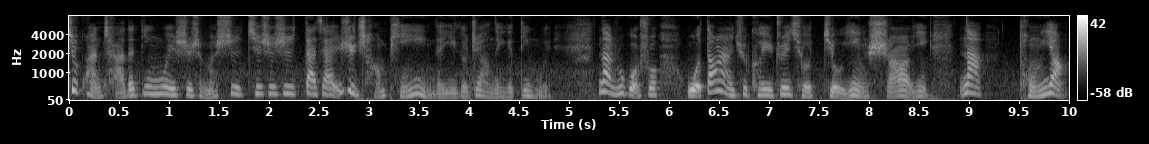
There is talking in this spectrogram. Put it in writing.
这款茶的定位是什么？是其实是大家日常品饮的一个这样的一个定位。那如果说我当然去可以追求九印、十二印，那同样，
